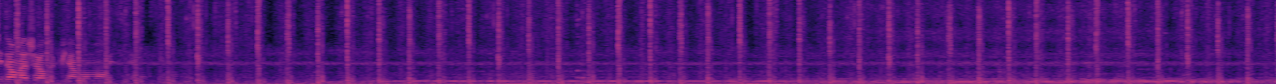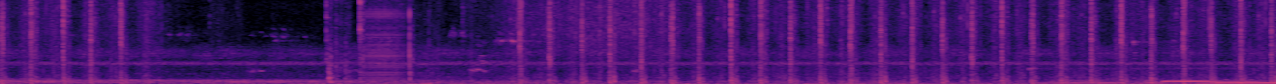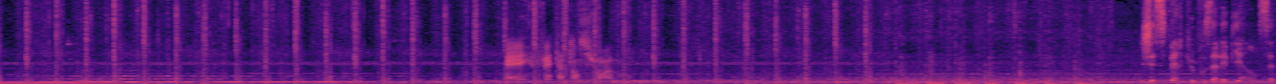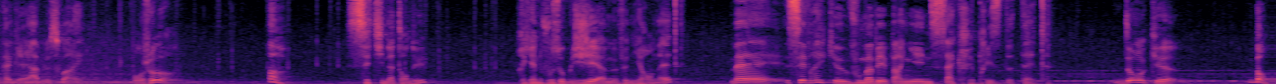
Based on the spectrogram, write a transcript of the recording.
Incident majeur depuis un moment. Hey, faites attention à vous. J'espère que vous allez bien en cette agréable soirée. Bonjour. Oh, c'est inattendu. Rien ne vous obligeait à me venir en aide. Mais c'est vrai que vous m'avez épargné une sacrée prise de tête. Donc, euh, bon.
